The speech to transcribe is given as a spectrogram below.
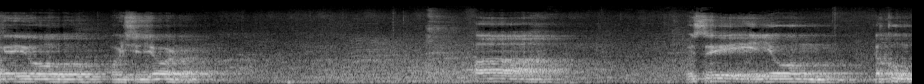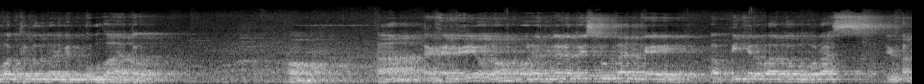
kayo, Monsignor. Ah, kasi inyong dakong pagtulunan ng nakuha to. Oh. Ha? Daghan kayo, no? Muna din na natin iskutan kay uh, pikir ba oras, di ba?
